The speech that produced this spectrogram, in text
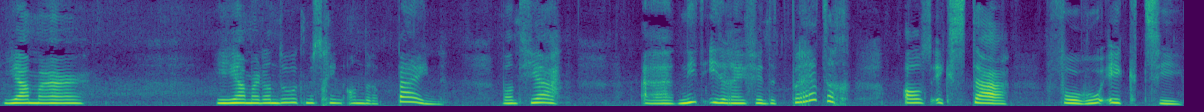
Ja, maar. Ja, maar dan doe ik misschien andere pijn. Want ja, uh, niet iedereen vindt het prettig als ik sta voor hoe ik het zie.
